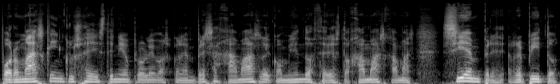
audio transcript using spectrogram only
por más que incluso hayáis tenido problemas con la empresa, jamás recomiendo hacer esto, jamás, jamás. Siempre, repito,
